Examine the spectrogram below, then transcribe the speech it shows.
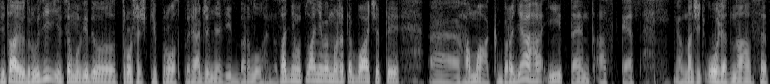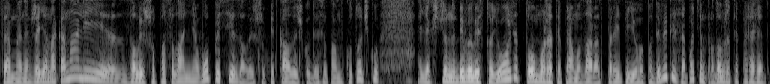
Вітаю, друзі! І в цьому відео трошечки про спорядження від берлоги. На задньому плані ви можете бачити е, гамак бродяга і тент Аскет. Значить, огляд на все це в мене вже є на каналі. Залишу посилання в описі, залишу підказочку десь там в куточку. Якщо не дивились той огляд, то можете прямо зараз перейти його подивитися, а потім продовжити перегляд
